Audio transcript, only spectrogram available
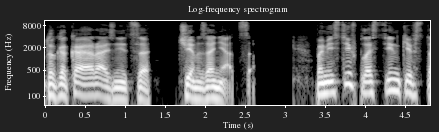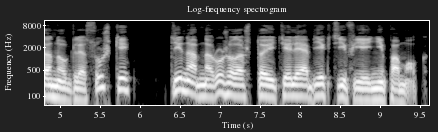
то какая разница, чем заняться. Поместив пластинки в станок для сушки, Тина обнаружила, что и телеобъектив ей не помог.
